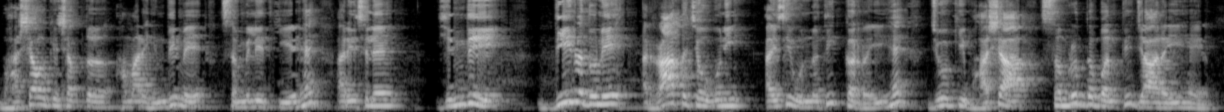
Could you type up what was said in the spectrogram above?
भाषाओं के शब्द हमारे हिंदी में सम्मिलित किए हैं। और इसलिए हिंदी दिन दुनी रात चौगुनी ऐसी उन्नति कर रही है, जो कि भाषा समृद्ध बनती जा रही है।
